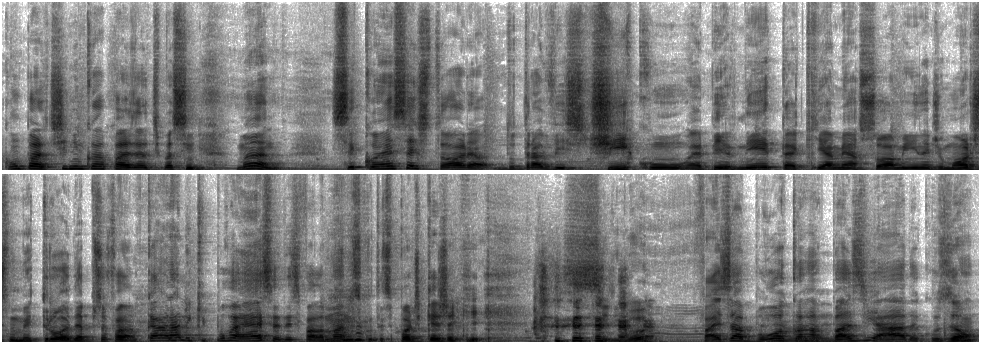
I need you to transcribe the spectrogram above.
compartilhem com a rapaziada, tipo assim, mano, você conhece a história do travesti com é, perneta que ameaçou a menina de morte no metrô? Daí a pessoa fala, caralho, que porra é essa? Daí você fala, mano, escuta esse podcast aqui. Se ligou? Faz a boa com a rapaziada, cuzão.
